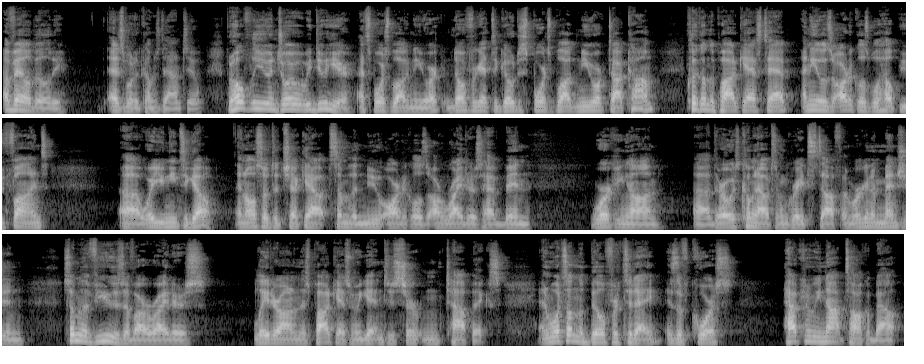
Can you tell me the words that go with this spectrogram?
availability as what it comes down to. But hopefully you enjoy what we do here at Sports Blog New York, and don't forget to go to sportsblognewyork.com, click on the podcast tab. Any of those articles will help you find uh, where you need to go, and also to check out some of the new articles our writers have been working on. Uh, they're always coming out with some great stuff, and we're going to mention some of the views of our writers later on in this podcast when we get into certain topics. And what's on the bill for today is, of course, how can we not talk about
